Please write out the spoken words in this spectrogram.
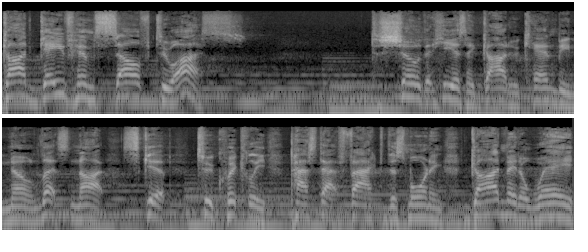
God gave Himself to us to show that He is a God who can be known. Let's not skip too quickly past that fact this morning. God made a way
